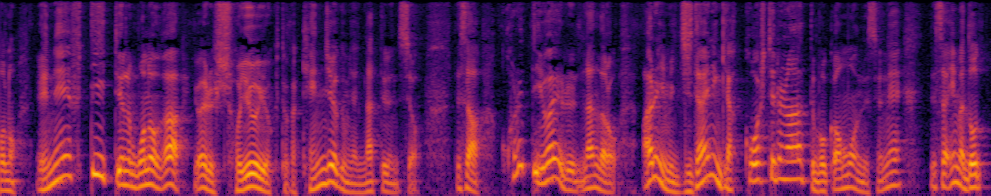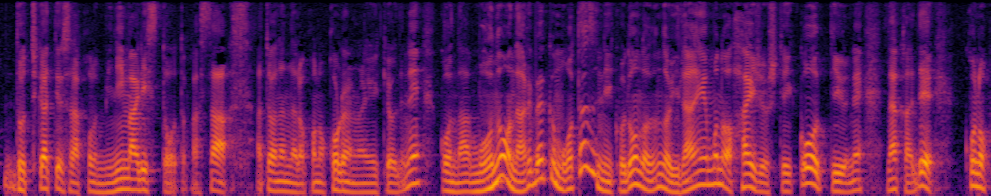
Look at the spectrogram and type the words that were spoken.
この NFT っていうものがいわゆる所有欲とか顕示欲みたいになってるんですよ。でさこれっていわゆるなんだろうある意味時代に逆行してるなって僕は思うんですよね。でさ今どっちかっていうとさこのミニマリストとかさあとは何だろうこのコロナの影響でねこうな物をなるべく持たずにこうどんどんどんどんいらないものを排除していこうっていうね中でこの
